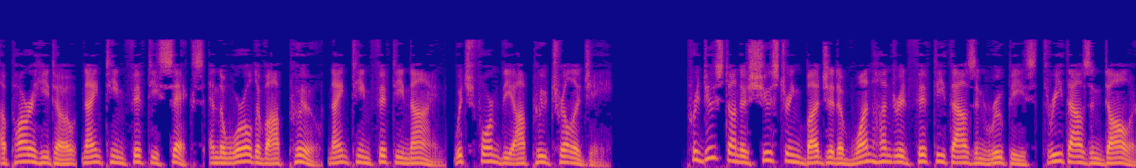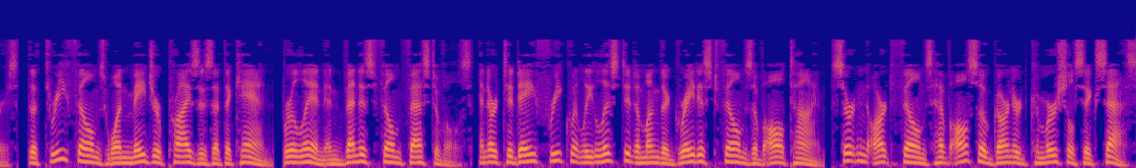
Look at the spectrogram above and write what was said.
Aparajito (1956), and The World of Apu (1959), which formed the Apu trilogy. Produced on a shoestring budget of 150,000 rupees $3,000, the three films won major prizes at the Cannes, Berlin and Venice film festivals, and are today frequently listed among the greatest films of all time. Certain art films have also garnered commercial success,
